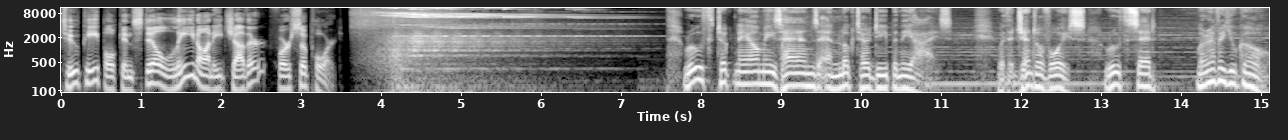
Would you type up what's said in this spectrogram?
two people can still lean on each other for support. Ruth took Naomi's hands and looked her deep in the eyes. With a gentle voice, Ruth said, Wherever you go,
